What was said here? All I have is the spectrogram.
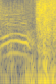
Oh!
